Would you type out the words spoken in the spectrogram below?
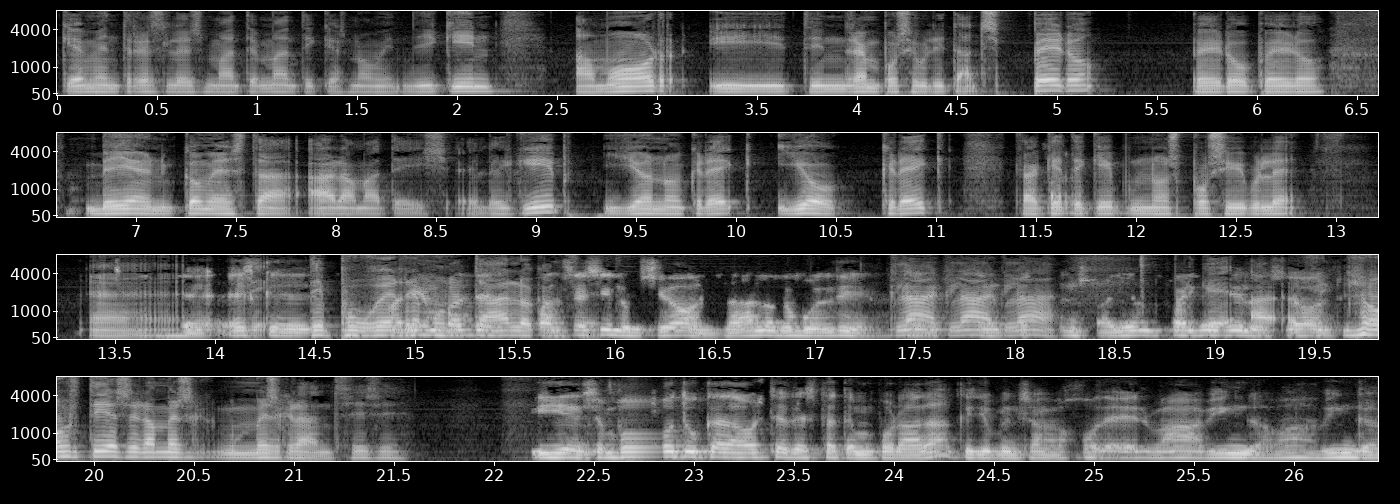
que mentre les matemàtiques no m'indiquin amor i tindrem possibilitats, però però, però, veient com està ara mateix l'equip, jo no crec, jo crec que aquest equip no és possible eh, Eh, és de, que de poder faríem remuntar el que han fet. il·lusions, saps el que vull dir? Clar, Ens- clar, ens- clar. Ens falses a- a- il·lusions. l'hòstia serà més, més gran, sí, sí. I ens hem pogut cada hòstia aquesta temporada, que jo pensava, joder, va, vinga, va, vinga.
